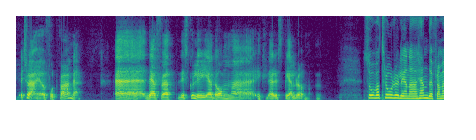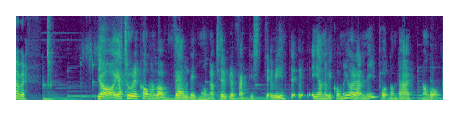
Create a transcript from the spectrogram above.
Det tror jag han gör fortfarande. Eh, därför att det skulle ge dem eh, ytterligare spelrum. Så vad tror du Lena händer framöver? Ja, jag tror det kommer vara väldigt många turer faktiskt. Vi, inte, Jenny, vi kommer göra en ny podd om det här någon gång.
